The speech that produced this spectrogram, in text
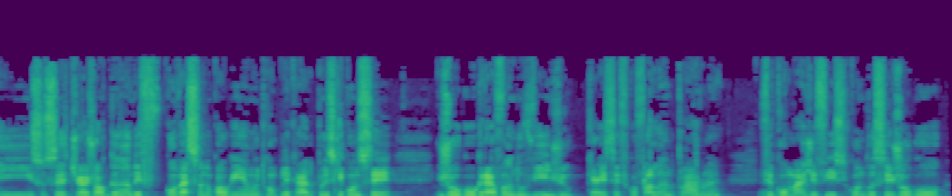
Isso, se você estiver jogando e conversando com alguém é muito complicado. Por isso que quando você jogou gravando o vídeo, que aí você ficou falando, claro, né? Ficou mais difícil. Quando você jogou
